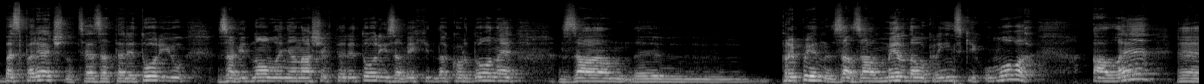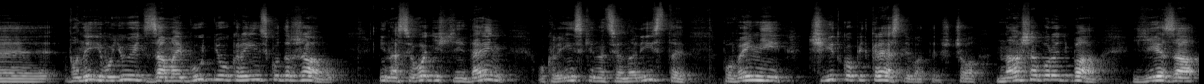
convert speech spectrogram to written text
Безперечно, це за територію, за відновлення наших територій, за вихід на кордони, за е, припин, за, за мир на українських умовах, але е, вони і воюють за майбутню українську державу. І на сьогоднішній день українські націоналісти повинні чітко підкреслювати, що наша боротьба є за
